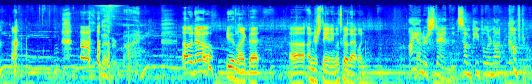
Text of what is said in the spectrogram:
Never mind. Oh no, he didn't like that. Uh, understanding. Let's go that one. I understand that some people are not comfortable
